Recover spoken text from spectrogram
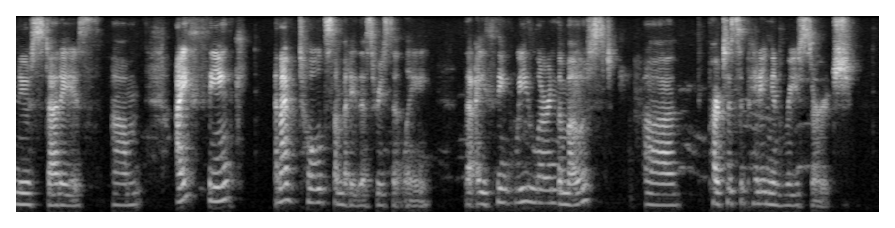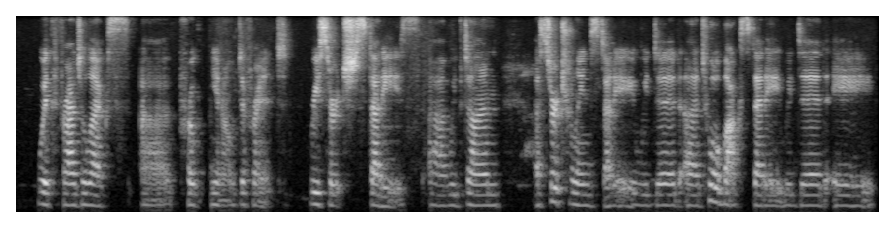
new studies. Um, I think, and I've told somebody this recently, that I think we learn the most uh, participating in research with Fragile X, uh, pro, you know, different research studies. Uh, we've done a search sertraline study, we did a toolbox study, we did a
